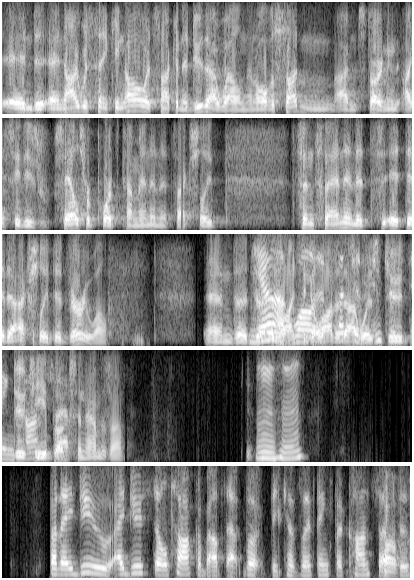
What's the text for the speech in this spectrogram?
and and I was thinking, oh, it's not going to do that well, and then all of a sudden, I'm starting. I see these sales reports come in, and it's actually since then, and it's it did actually did very well. And uh, yeah, I well, think a lot of that was due due to ebooks and Amazon. Mhm. But I do I do still talk about that book because I think the concept oh. is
